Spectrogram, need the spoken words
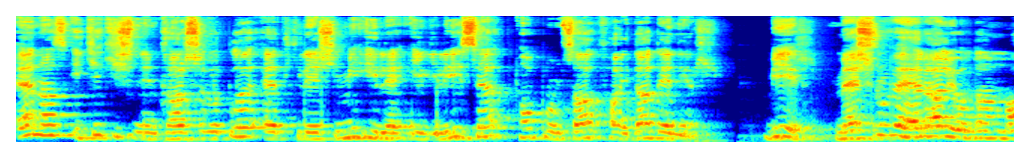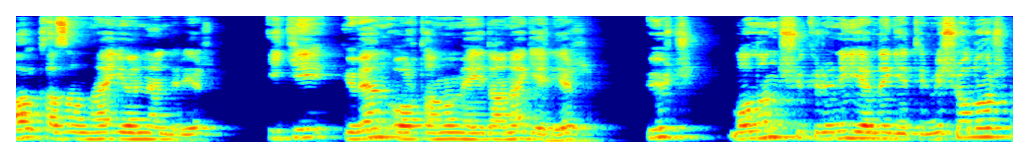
en az iki kişinin karşılıklı etkileşimi ile ilgili ise toplumsal fayda denir. 1. Meşru ve helal yoldan mal kazanmaya yönlendirir. 2. Güven ortamı meydana gelir. 3. Malın şükrünü yerine getirmiş olur.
